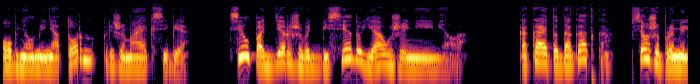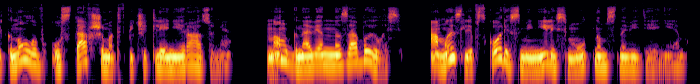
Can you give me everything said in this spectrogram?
Обнял меня Торн, прижимая к себе. Сил поддерживать беседу я уже не имела. Какая-то догадка все же промелькнула в уставшем от впечатлений разуме, но мгновенно забылась, а мысли вскоре сменились мутным сновидением.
